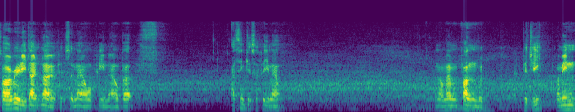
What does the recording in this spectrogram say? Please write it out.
So I really don't know if it's a male or female but I think it's a female and I'm having fun with Piggy I mean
